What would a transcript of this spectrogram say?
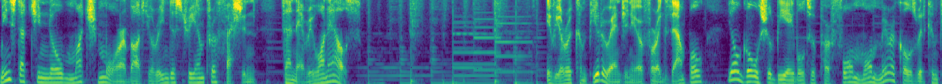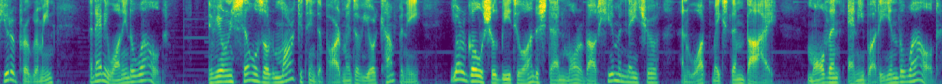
means that you know much more about your industry and profession than everyone else. If you're a computer engineer, for example, your goal should be able to perform more miracles with computer programming than anyone in the world. If you're in sales or marketing department of your company, your goal should be to understand more about human nature and what makes them buy more than anybody in the world.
